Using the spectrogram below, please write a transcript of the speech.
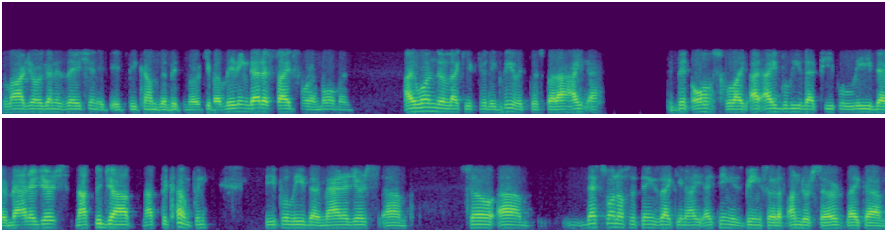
Large organization, it, it becomes a bit murky. But leaving that aside for a moment, I wonder, like, if you'd agree with this, but I, I a bit old school. I, I, I believe that people leave their managers, not the job, not the company. People leave their managers. Um, so um, that's one of the things, like, you know, I, I think is being sort of underserved. Like, um,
